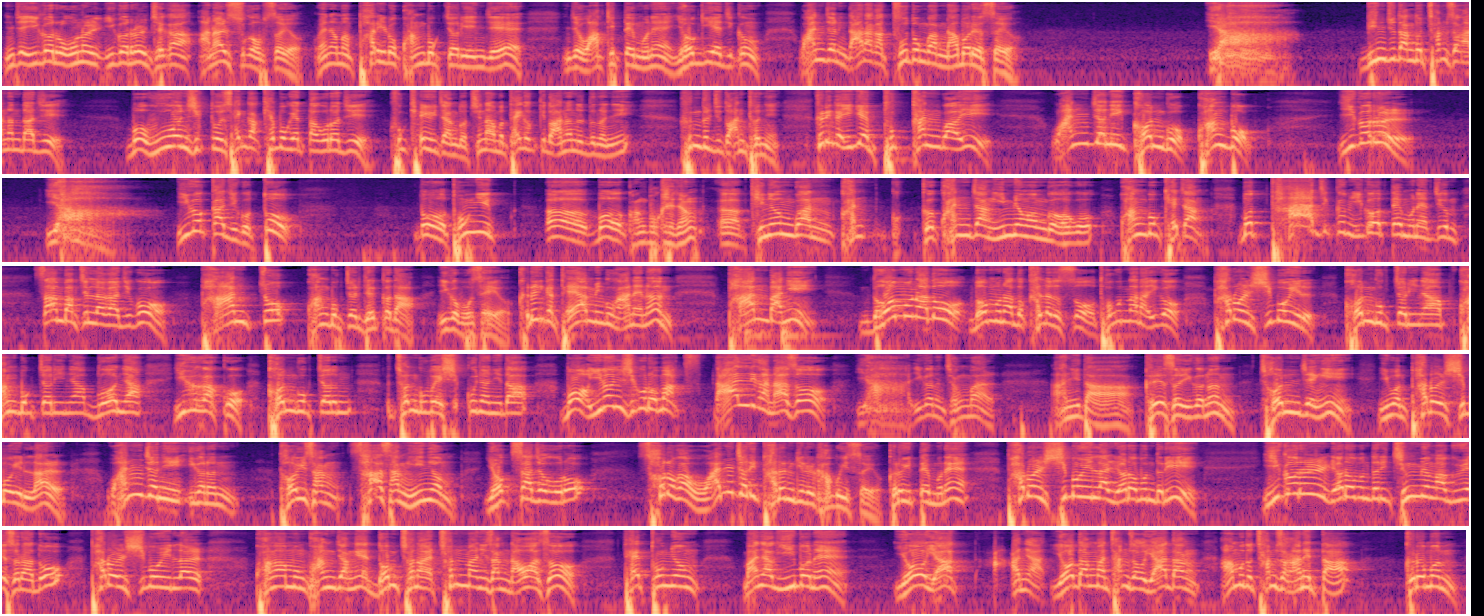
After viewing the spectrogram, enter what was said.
이제 이거를 오늘 이거를 제가 안 할 수가 없어요. 왜냐면 8.15 광복절이 이제 이제 왔기 때문에 여기에 지금 완전히 나라가 두 동강 나버렸어요 야 민주당도 참석 안 한다지. 뭐 우원식도 생각해 보겠다고 그러지. 국회의장도 지난번 태극기도 안 흔들더니 흔들지도 않더니. 그러니까 이게 북한과의 완전히 건국, 광복 이거를 야 이것 가지고 또또 독립 어 뭐 광복회장 어, 기념관 관, 그 관장 임명한 거 하고 광복회장 뭐 다 지금 이것 때문에 지금 쌈박질 나가지고 반쪽 광복절이 될 거다. 이거 보세요. 그러니까 대한민국 안에는 반반이 너무나도 너무나도 갈라졌어. 더군다나 이거 8월 15일 건국절이냐 광복절이냐 뭐냐 이거 갖고 건국절은 1919년이다 뭐 이런 식으로 막 난리가 나서 야 이거는 정말 아니다 그래서 이거는 전쟁이 이번 8월 15일 날 완전히 이거는 더 이상 사상 이념 역사적으로 서로가 완전히 다른 길을 가고 있어요. 그렇기 때문에 8월 15일 날 여러분들이 이거를 여러분들이 증명하기 위해서라도 8월 15일 날 광화문 광장에 넘쳐나 천만 이상 나와서 대통령 만약 이번에 여야 아니야 여당만 참석 야당 아무도 참석 안 했다? 그러면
